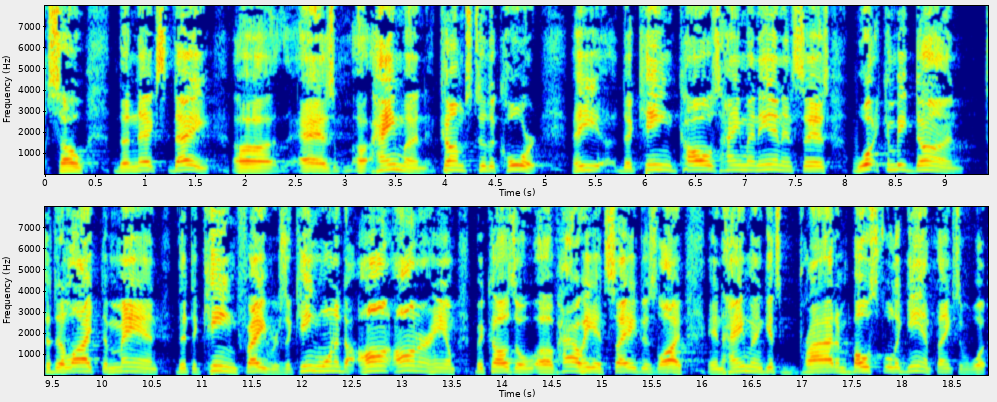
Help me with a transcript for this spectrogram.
So the next day, uh, as uh, Haman comes to the court, he, the king calls Haman in and says, What can be done to delight the man that the king favors. The king wanted to honor him because of, of, how he had saved his life. And Haman gets pride and boastful again, thinks of what,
